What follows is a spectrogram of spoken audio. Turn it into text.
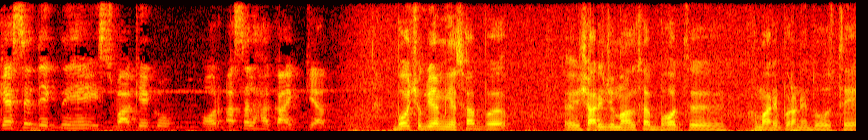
कैसे देखते हैं इस वाक़े को और असल हक़ क्या था? बहुत शुक्रिया मियाँ साहब। शारी जमाल साहब बहुत हमारे पुराने दोस्त थे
